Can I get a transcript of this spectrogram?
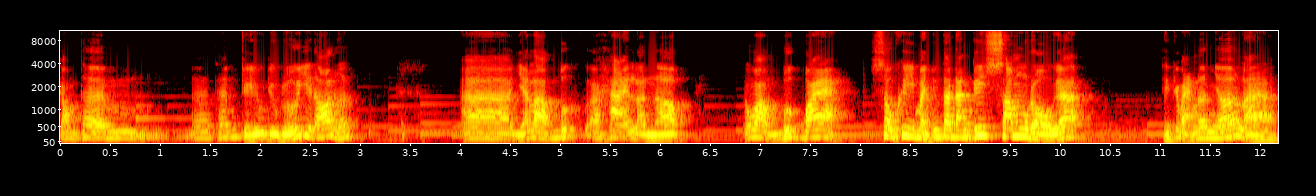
công thêm ờ, thêm triệu triệu rưỡi gì đó nữa. À, giả là bước à, hai là nộp đúng không? Bước 3 sau khi mà chúng ta đăng ký xong rồi á thì các bạn nên nhớ là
